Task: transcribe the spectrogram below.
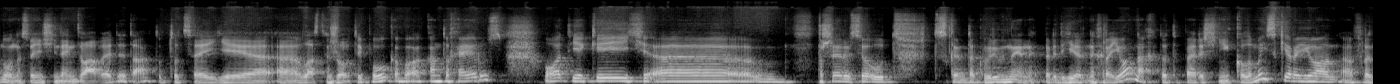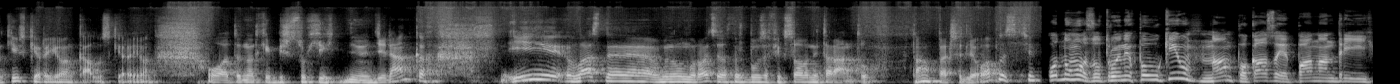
ну на сьогоднішній день два види. Так, тобто це є е, власне жовтий паук або акантохейрус, от який е, поширився у скажімо так в рівнинних передгірних районах, то теперішній Коломийський район, е, Франківський район, Калузький район, от на таких більш сухих е, ділянках. І власне в минулому році також був зафіксований тарантул. Та перше для області. Одного з отруйних павуків нам показує пан Андрій.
